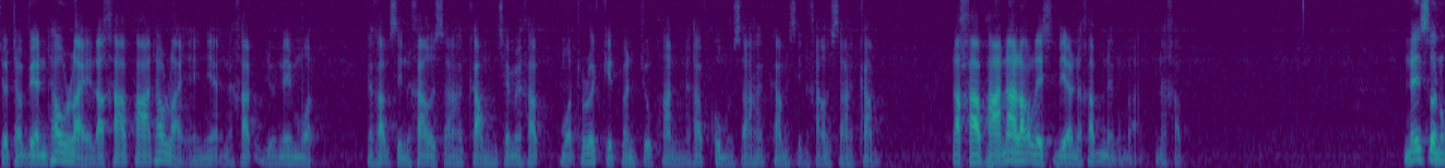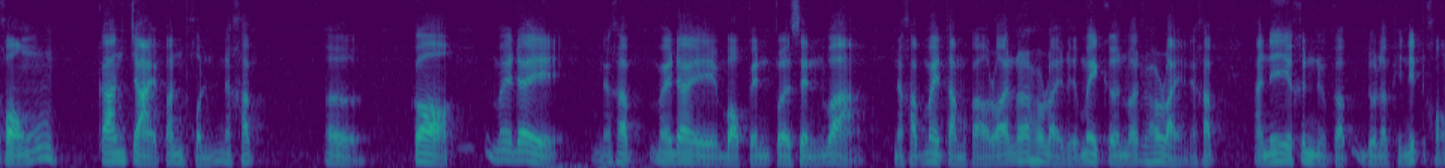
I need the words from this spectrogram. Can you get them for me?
จดทะเบียนเท่าไหร่ ราคาพาเท่าไหร่อย่างเงี้ยนะครับ อยู่ในหมวดนะครับสินค้าอุตสาหกรรมใช่ไหมครับ หมวดธุรกิจบรรจุภัณฑ์นะครับ กลุ่มอุตสาหกรรม สินค้าอุตสาหกรรม ราคาพาน่ารักเลยทีเดียวนะครับ 1 บาทนะครับ ในส่วนของการจ่ายปันผลนะครับ เออ ก็ไม่ได้นะครับ ไม่ได้บอกเป็นเปอร์เซนต์ว่านะครับไม่ต่ำกว่าร้อยละเท่าไหร่ หรือไม่เกินร้อยละเท่าไหร่นะครับ อันนี้ขึ้นอยู่กับดุลพินิษของ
